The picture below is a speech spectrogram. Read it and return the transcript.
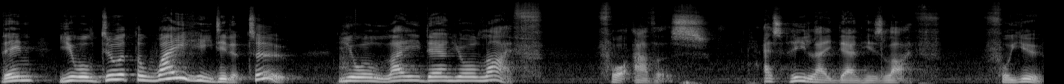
then you will do it the way He did it too. You will lay down your life for others, as He laid down His life for you.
